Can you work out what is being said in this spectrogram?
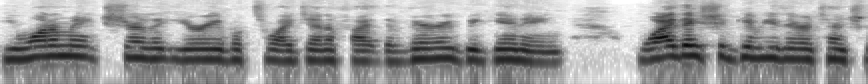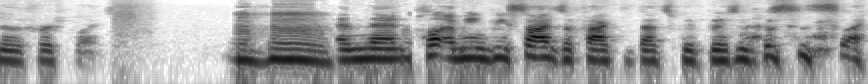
You want to make sure that you're able to identify at the very beginning why they should give you their attention in the first place. Mm-hmm. And then, I mean, besides the fact that that's good business, it's like,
